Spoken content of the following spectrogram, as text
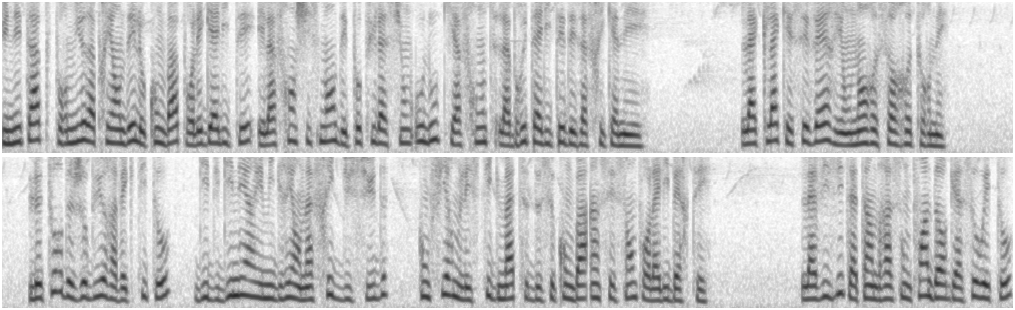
Une étape pour mieux appréhender le combat pour l'égalité et l'affranchissement des populations Oulou qui affrontent la brutalité des Africanéens. La claque est sévère et on en ressort retourné. Le tour de Jobur avec Tito, guide guinéen émigré en Afrique du Sud, confirme les stigmates de ce combat incessant pour la liberté. La visite atteindra son point d'orgue à Soweto,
